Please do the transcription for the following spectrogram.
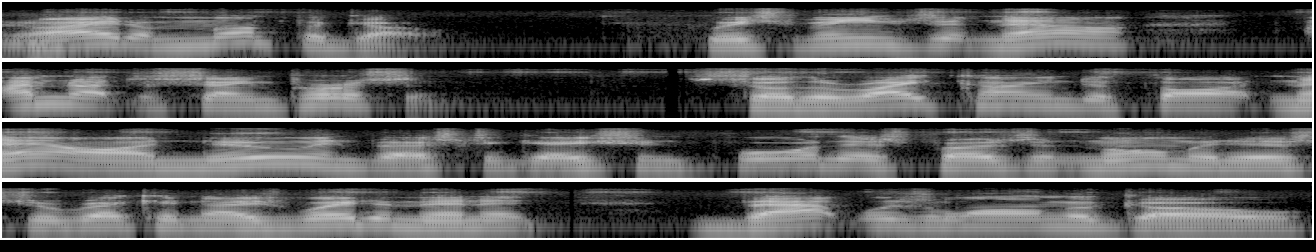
Right? A month ago, which means that now I'm not the same person. So, the right kind of thought now, a new investigation for this present moment is to recognize wait a minute, that was long ago.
